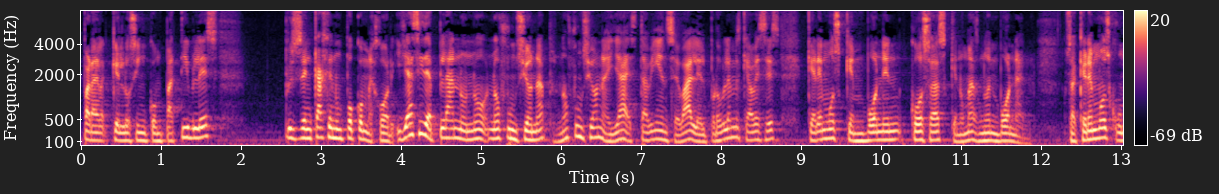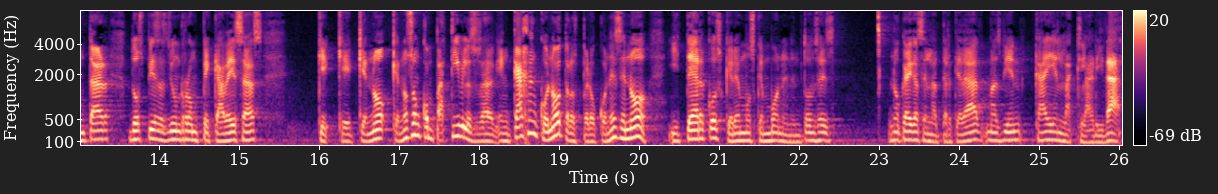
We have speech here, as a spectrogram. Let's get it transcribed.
para que los incompatibles pues se encajen un poco mejor. Y ya si de plano no, no funciona, pues no funciona y ya, está bien, se vale. El problema es que a veces queremos que embonen cosas que nomás no embonan. O sea, queremos juntar dos piezas de un rompecabezas que, no, que no son compatibles, o sea, encajan con otros, pero con ese no, y tercos queremos que embonen. Entonces, no caigas en la terquedad, más bien cae en la claridad.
